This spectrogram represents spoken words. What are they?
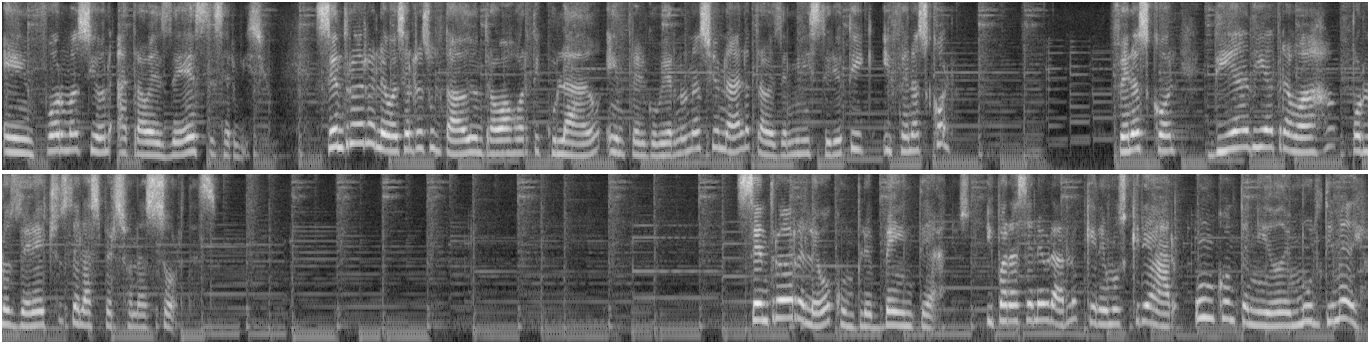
e información a través de este servicio. Centro de Relevo es el resultado de un trabajo articulado entre el Gobierno Nacional a través del Ministerio TIC y FENASCOL. FENASCOL día a día trabaja por los derechos de las personas sordas. Centro de Relevo cumple 20 años y para celebrarlo queremos crear un contenido de multimedia,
